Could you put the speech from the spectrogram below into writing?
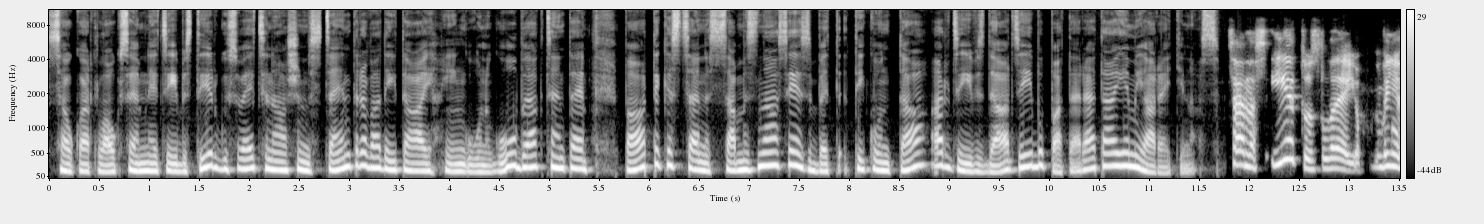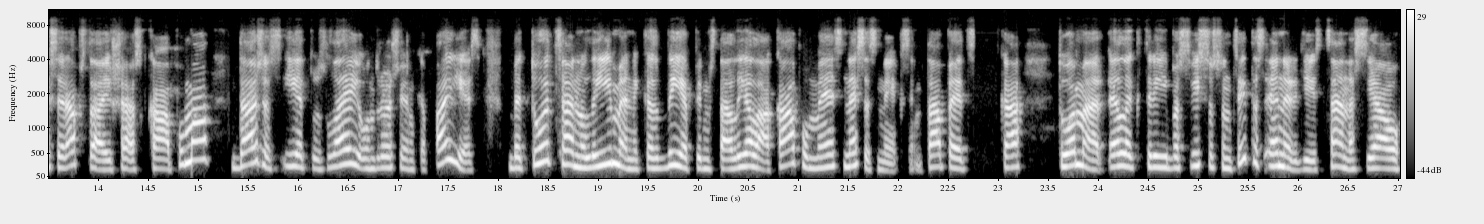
Savukārt lauksaimniecības tirgus veicināšanas centra vadītāja Ingūna Gulbe akcentē, pārtikas cenas samazināsies, bet tik un tā ar dzīves dārdzību patērētājiem jārēķinās. Cenas iet uz leju, viņas ir apstājušās kāpumā, dažas iet uz leju un droši vien, ka paies, bet to cenu līmeni, kas bija pirms tā lielā kāpuma, mēs nesasniegsim. Tāpēc ka tomēr elektrības, visas un citas enerģijas cenas jau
